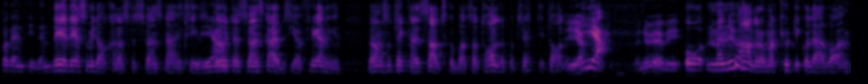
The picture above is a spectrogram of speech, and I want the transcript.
på den tiden? Det är det som idag kallas för Svenskt Näringsliv. Ja. Det heter Svenska Arbetsgivareföreningen. Det var de som tecknade Saltsjöbadsavtalet på 30-talet. Ja. Ja. Men nu är vi... Och, men nu handlar det om att Kurt Nicolin var en,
